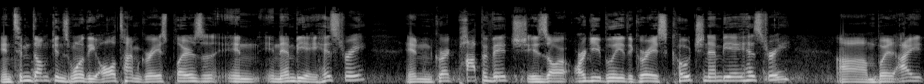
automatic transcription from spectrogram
and Tim Duncan's one of the all-time greatest players in in NBA history. And Gregg Popovich is arguably the greatest coach in NBA history. Um, but I,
